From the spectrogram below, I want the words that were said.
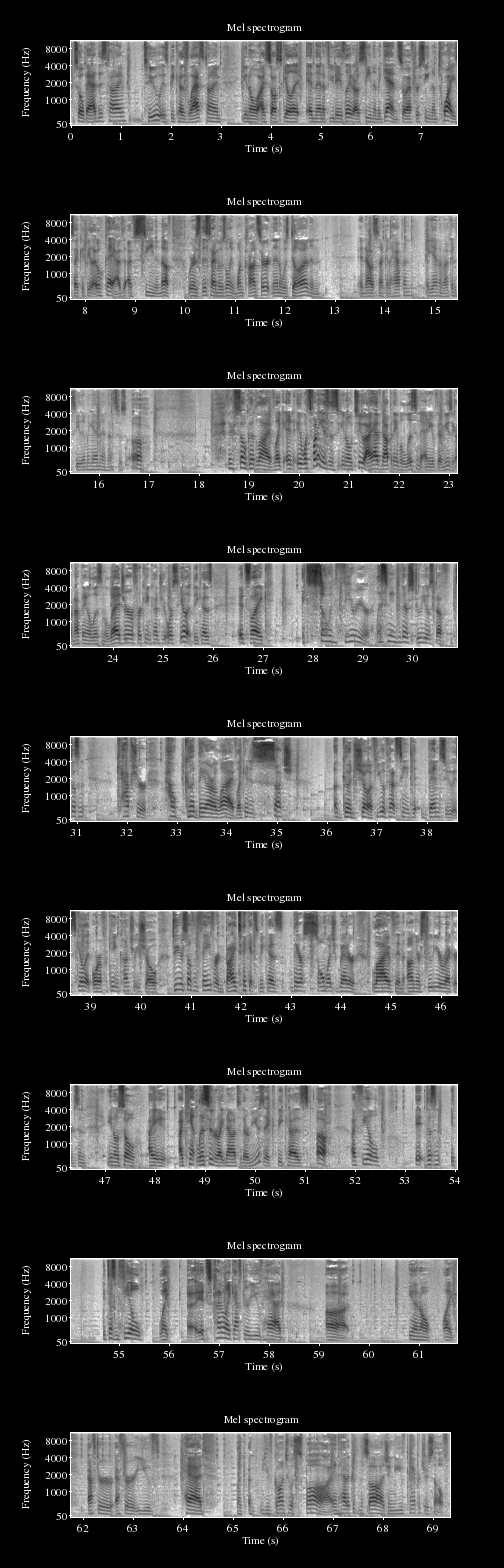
so bad this time. Too is because last time you know I saw Skillet and then a few days later I was seeing them again so after seeing them twice I could be like okay I've, I've seen enough whereas this time it was only one concert and then it was done and and now it's not going to happen again I'm not going to see them again and that's just oh they're so good live. Like, and it, what's funny is, is you know, too, I have not been able to listen to any of their music. I've not been able to listen to Ledger for King Country or Skillet because it's like it's so inferior. Listening to their studio stuff doesn't capture how good they are live. Like it is such a good show. If you have not seen to, been a Skillet or a for King Country show, do yourself a favor and buy tickets because they are so much better live than on their studio records. And you know, so I I can't listen right now to their music because ugh, I feel it doesn't it it doesn't feel like uh, it's kind of like after you've had, uh, you know, like after after you've had like a, you've gone to a spa and had a good massage and you've pampered yourself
